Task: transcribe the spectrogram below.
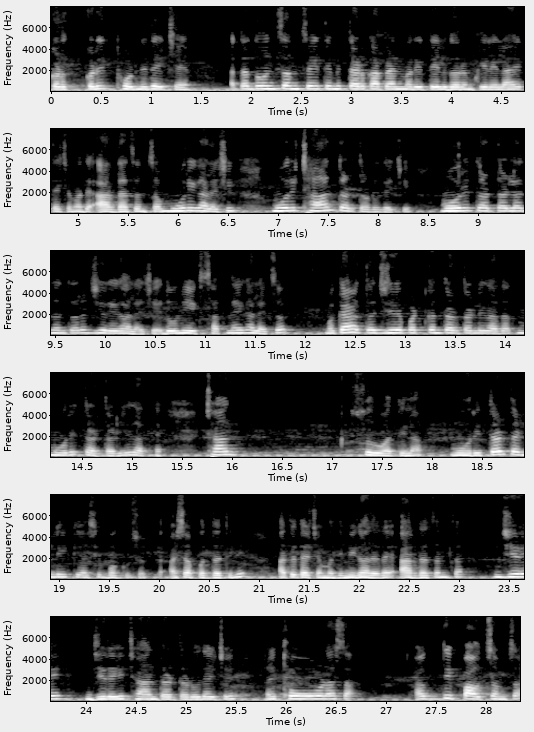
कडकडीत फोडणी द्यायची आहे. आता दोन चमचे इथे मी तडकाप्यांमध्ये तेल गरम केलेलं आहे. त्याच्यामध्ये अर्धा चमचा मोहरी घालायची. मोहरी छान तडतडू द्यायची. मोहरी तडतडल्यानंतर जिरे घालायचे. दोन्ही एकसाथ नाही घालायचं. मग काय होतं? जिरे पटकन तडतडली जातात. मोहरी तडतडली जात नाही. छान सुरुवातीला मोहरी तडतडली की अशी बघू शकता. अशा पद्धतीने आता त्याच्यामध्ये मी घालत आहे अर्धा चमचा जिरे. जिरेही छान तडतडू द्यायचे आणि थोडासा अगदी पाव चमचा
